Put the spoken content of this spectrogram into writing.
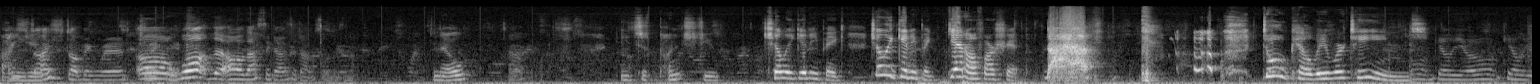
behind you. I stop being weird. Oh, there. what the? Oh, that's the guy with the diamond sword, isn't it? No. Oh. He just punched you. Chili guinea pig. Chili guinea pig, get off our ship. Ah! Don't kill me, we're teams. I won't kill you. I won't kill you.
